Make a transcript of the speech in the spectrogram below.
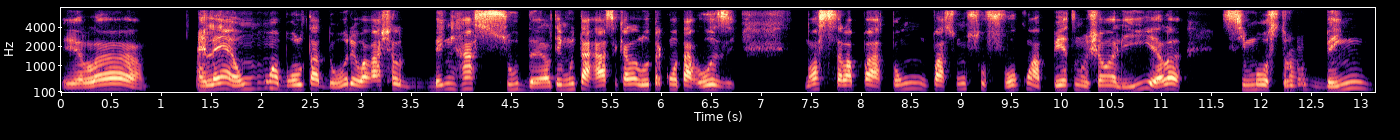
Ela ela é uma boa lutadora, eu acho ela bem raçuda. Ela tem muita raça que ela luta contra a Rose nossa, ela passou um, passou um sufoco, um aperto no chão ali. ela se mostrou bem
